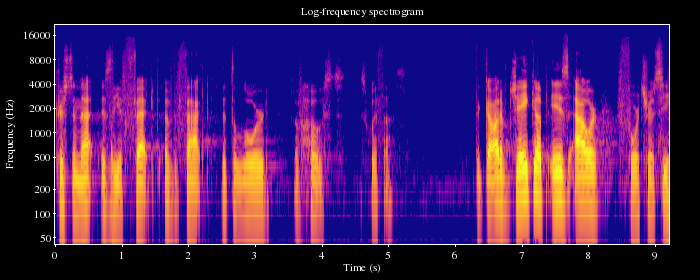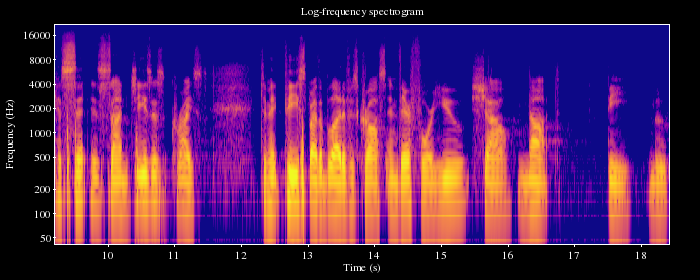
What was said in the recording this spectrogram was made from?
Christian, that is the effect of the fact that the Lord of hosts is with us. The God of Jacob is our fortress. He has sent his Son, Jesus Christ, to make peace by the blood of his cross, and therefore you shall not be moved.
